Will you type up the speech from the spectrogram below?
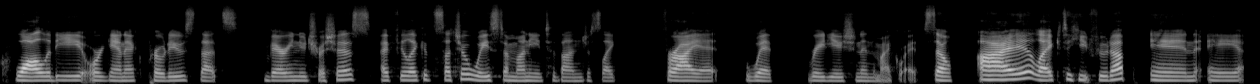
quality organic produce that's very nutritious, I feel like it's such a waste of money to then just like fry it with radiation in the microwave. So I like to heat food up in a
